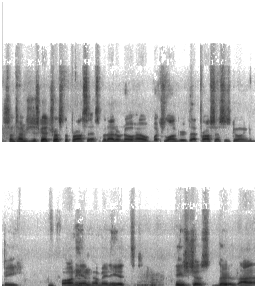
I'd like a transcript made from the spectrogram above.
sometimes you just got to trust the process. But I don't know how much longer that process is going to be on him. Mm-hmm. I mean, he he's just there. I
